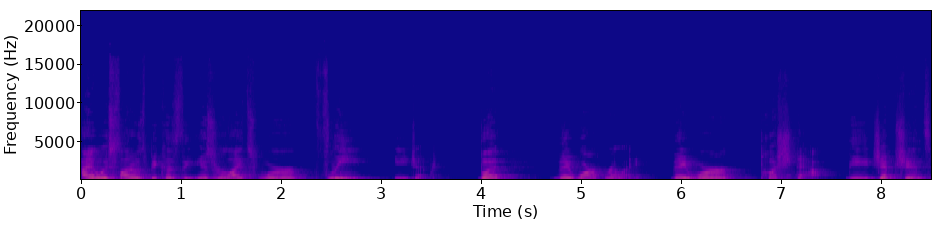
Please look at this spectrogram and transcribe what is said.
I always thought it was because the Israelites were fleeing Egypt. But they weren't really. They were pushed out. The Egyptians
